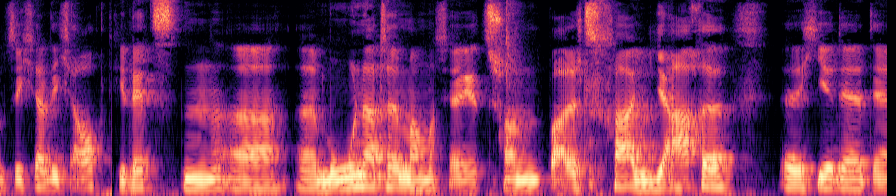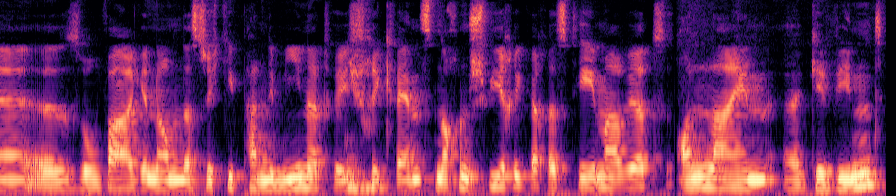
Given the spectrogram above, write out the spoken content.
sicherlich auch die letzten äh, äh Monate, man muss ja jetzt schon bald sagen, Jahre äh, hier der, der äh, so wahrgenommen, dass durch die Pandemie natürlich mhm. Frequenz noch ein schwierigeres Thema wird, online äh, gewinnt.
